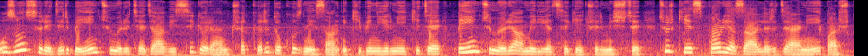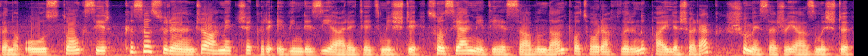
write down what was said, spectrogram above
Uzun süredir beyin tümörü tedavisi gören Çakır 9 Nisan 2022'de beyin tümörü ameliyatı geçirmişti. Türkiye Spor Yazarları Derneği Başkanı Oğuz Tonksir kısa süre önce Ahmet Çakır'ı evinde ziyaret etmişti. Sosyal medya hesabından fotoğraflarını paylaşarak şu mesajı yazmıştı.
